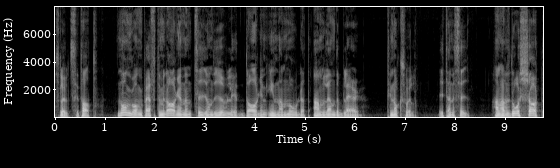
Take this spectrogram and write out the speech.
Slut citat. Någon gång på eftermiddagen den 10 juli, dagen innan mordet, anlände Blair till Knoxville i Tennessee. Han hade då kört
